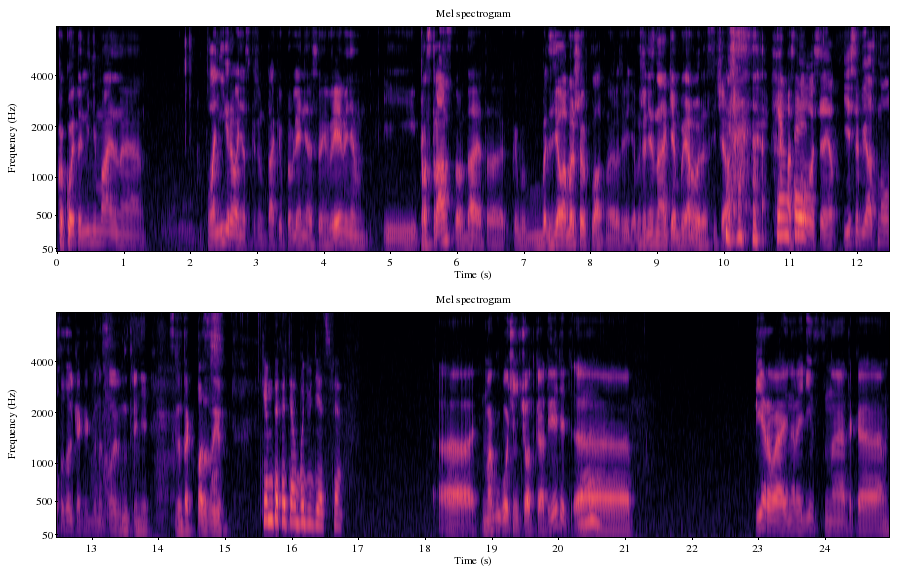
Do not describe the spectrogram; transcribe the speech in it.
какое-то минимальное планирование, скажем так, и управление своим временем и пространством, да, это как бы сделало большой вклад в мое развитие. Уже не знаю, кем бы я вырос сейчас. Кем Основывался, ты... если бы я основывался только как бы на свой внутренний, скажем так, позыв. Кем ты хотел быть в детстве? А, могу очень четко ответить. Mm. Первая и, наверное, единственная такая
